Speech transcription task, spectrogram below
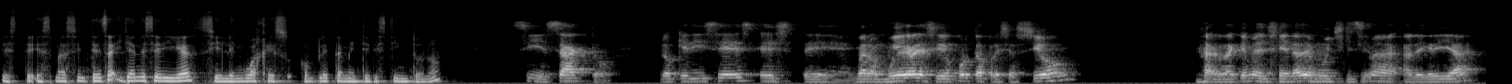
este, es más intensa y ya en ese día si el lenguaje es completamente distinto, ¿no? Sí, exacto. Lo que dices, este, bueno, muy agradecido por tu apreciación. La verdad que me llena de muchísima alegría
